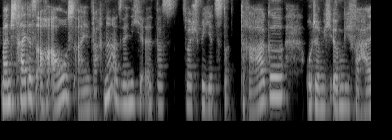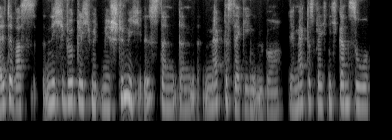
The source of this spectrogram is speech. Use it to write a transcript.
Man strahlt es auch aus einfach, ne? Also wenn ich etwas zum Beispiel jetzt trage oder mich irgendwie verhalte, was nicht wirklich mit mir stimmig ist, dann, dann merkt das der Gegenüber. Der merkt das vielleicht nicht ganz so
